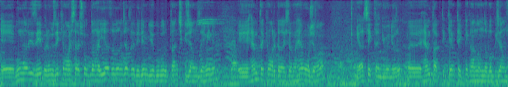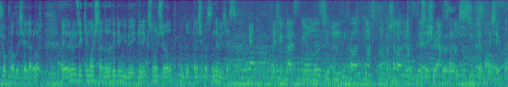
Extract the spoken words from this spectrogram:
Eee, bunları izleyip önümüzdeki maçlara çok daha iyi hazırlanacağız ve dediğim gibi bu gruptan çıkacağımıza eminim. Eee, hem takım arkadaşlarıma hem hocama gerçekten güveniyorum. Eee, hem taktik hem teknik anlamda bakacağımız çok fazla şeyler var. Eee, önümüzdeki maçlarda da dediğim gibi gerekli sonuçları alıp bu gruptan çıkmasını da bileceğiz. Peki. Teşekkürler sizin yorumlarınız için. Önümüzdeki kalan iki maçta çok başarılar diliyoruz. size. teşekkür ederiz. Çok teşekkürler.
